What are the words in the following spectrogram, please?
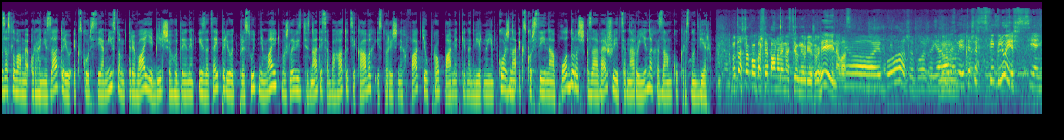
За словами організаторів, екскурсія містом триває більше години, і за цей період присутні мають можливість дізнатися багато цікавих історичних фактів про пам'ятки надвірної. Кожна екскурсійна подорож завершується на руїнах замку Краснодвір. Ну та що ковбаси панове на стіл не вріжу, гей на вас. Ой, Боже, Боже, я не розумію, ти щось фіглюєш сінь.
